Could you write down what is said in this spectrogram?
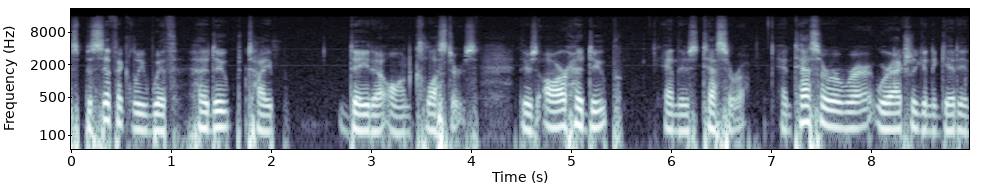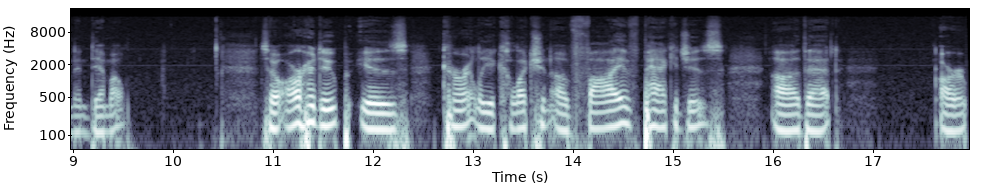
specifically with Hadoop type data on clusters. There's R Hadoop and there's Tessera. And Tessera we're, we're actually going to get in and demo. So R Hadoop is currently a collection of five packages uh, that are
